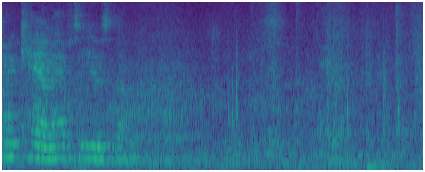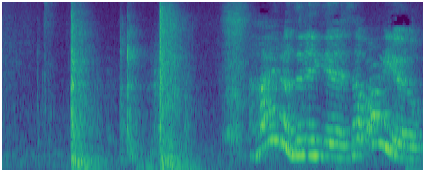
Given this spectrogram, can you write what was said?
I can. I have to use them. Hi, Rodriguez. How are you?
